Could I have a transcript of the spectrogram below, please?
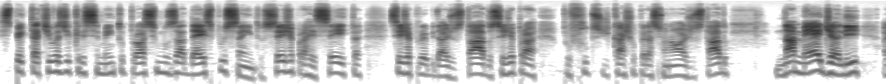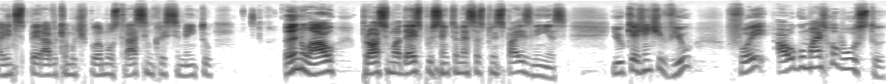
expectativas de crescimento próximos a 10%, seja para receita, seja para o EBITDA ajustado, seja para o fluxo de caixa operacional ajustado. Na média ali, a gente esperava que a Multiplan mostrasse um crescimento anual próximo a 10% nessas principais linhas. E o que a gente viu foi algo mais robusto.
